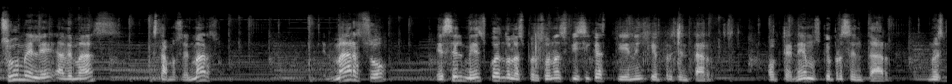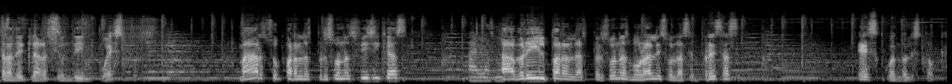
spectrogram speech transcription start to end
Súmele, además, estamos en marzo. En marzo es el mes cuando las personas físicas tienen que presentar o tenemos que presentar nuestra declaración de impuestos. Marzo para las personas físicas, Abril para las personas morales o las empresas es cuando les toca.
